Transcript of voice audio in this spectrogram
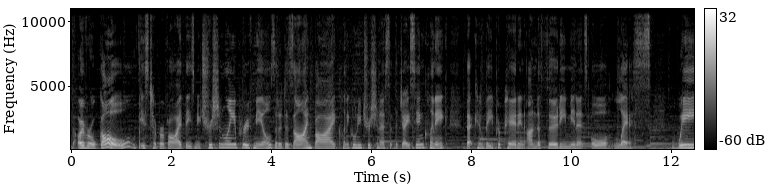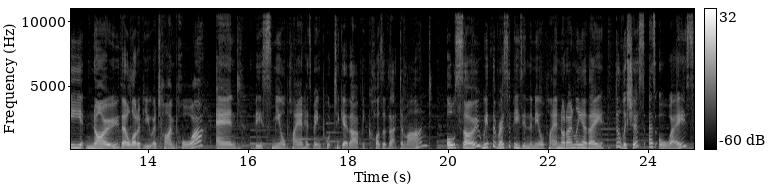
The overall goal is to provide these nutritionally approved meals that are designed by clinical nutritionists at the JCN Clinic that can be prepared in under 30 minutes or less. We know that a lot of you are time poor, and this meal plan has been put together because of that demand. Also, with the recipes in the meal plan, not only are they delicious as always,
